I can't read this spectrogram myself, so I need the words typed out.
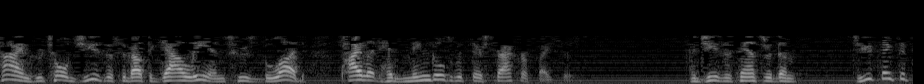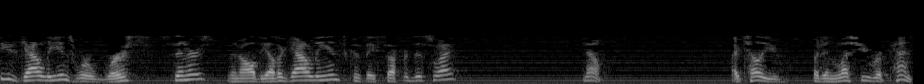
time who told Jesus about the Galileans whose blood Pilate had mingled with their sacrifices. And Jesus answered them, Do you think that these Galileans were worse sinners than all the other Galileans because they suffered this way? No. I tell you, but unless you repent,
